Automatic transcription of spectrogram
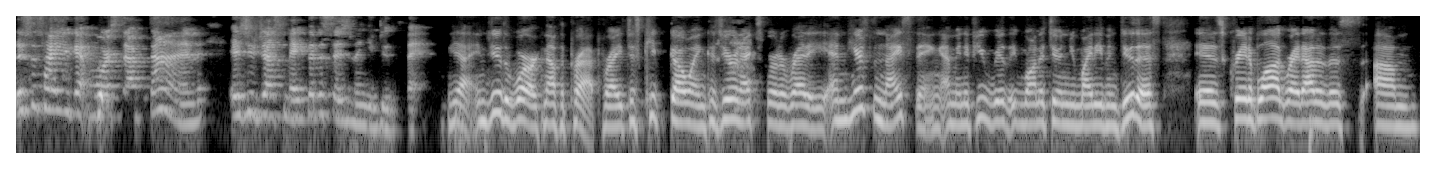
This is how you get more stuff done. Is you just make the decision and you do the thing. Yeah, and do the work, not the prep, right? Just keep going because you're an expert already. And here's the nice thing. I mean, if you really wanted to, and you might even do this, is create a blog right out of this um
